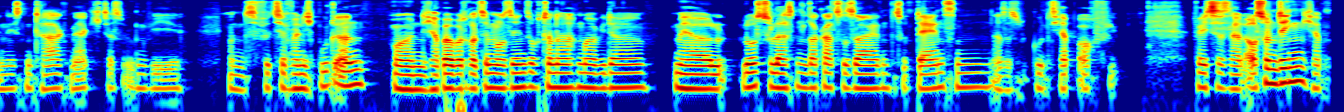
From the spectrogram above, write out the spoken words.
den nächsten Tag merke ich das irgendwie. Und es fühlt sich einfach nicht gut an. Und ich habe aber trotzdem auch Sehnsucht danach, mal wieder mehr loszulassen, locker zu sein, zu dancen. Also gut, ich habe auch, vielleicht ist das halt auch so ein Ding. Ich habe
